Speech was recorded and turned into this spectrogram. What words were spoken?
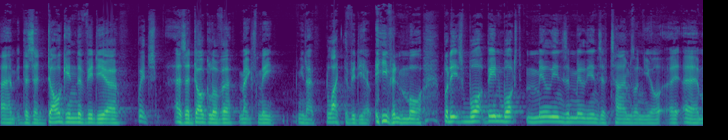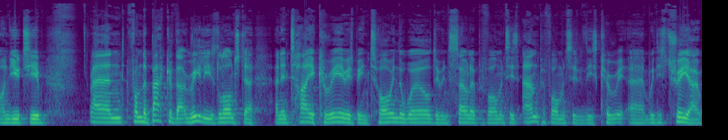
Um, there's a dog in the video, which, as a dog lover, makes me you know like the video even more but it's what been watched millions and millions of times on your uh, um, on YouTube and from the back of that, really, he's launched a, an entire career. He's been touring the world, doing solo performances and performances with his career, uh, with his trio,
